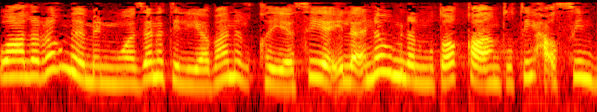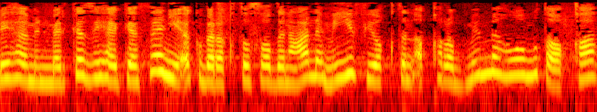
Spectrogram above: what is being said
وعلى الرغم من موازنة اليابان القياسية إلا أنه من المتوقع أن تطيح الصين بها من مركزها كثاني أكبر اقتصاد عالمي في وقت أقرب مما هو متوقع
